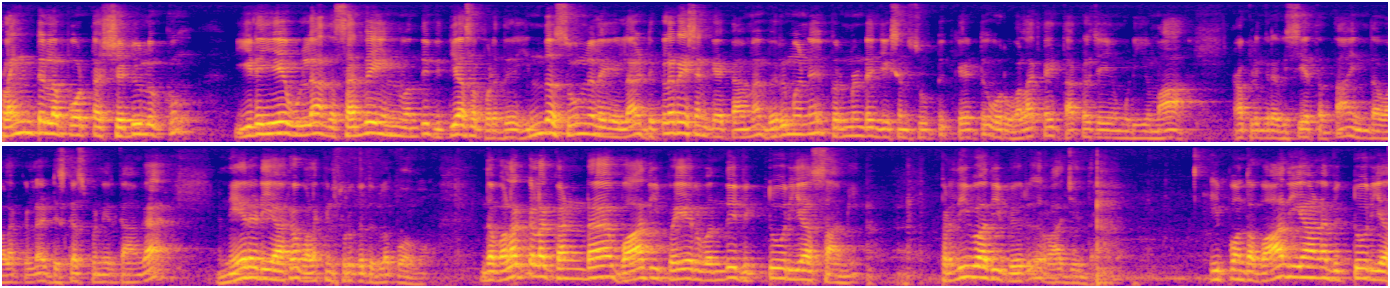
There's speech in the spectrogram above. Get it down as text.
பிளைண்ட்டில் போட்ட ஷெட்யூலுக்கும் இடையே உள்ள அந்த சர்வே எண் வந்து வித்தியாசப்படுது. இந்த சூழ்நிலையில் டிக்ளரேஷன் கேட்காம வெறுமனே பெர்மனண்ட் இன்ஜெக்ஷன் சூட்டு கேட்டு ஒரு வழக்கை தாக்கல் செய்ய முடியுமா? அப்படிங்கிற விஷயத்தை தான் இந்த வழக்கில் டிஸ்கஸ் பண்ணியிருக்காங்க. நேரடியாக வழக்கின் சுருக்கத்துக்குள்ளே போவோம். இந்த வழக்கில் கண்ட வாதி பெயர் வந்து விக்டோரியா சாமி. பிரதிவாதி பேர் ராஜேந்திரன். இப்போ அந்த வாதியான விக்டோரியா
